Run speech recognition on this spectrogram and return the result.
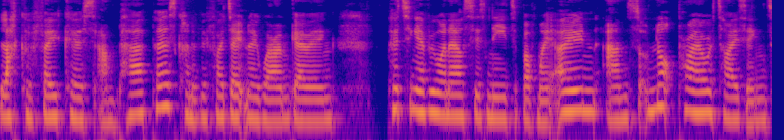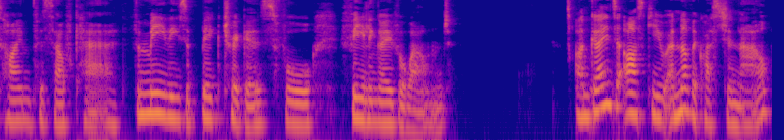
lack of focus and purpose, kind of if I don't know where I'm going, putting everyone else's needs above my own, and sort of not prioritizing time for self care. For me, these are big triggers for feeling overwhelmed. I'm going to ask you another question now,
